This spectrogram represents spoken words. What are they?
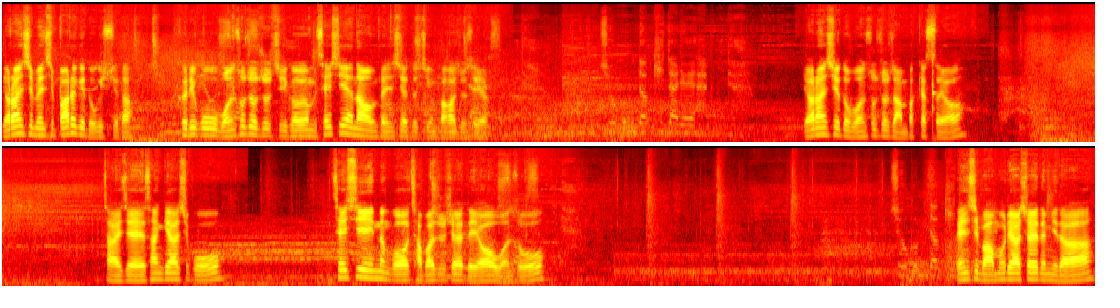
11시 벤시 빠르게 녹입시다. 그리고 원소 저주 지금 3시에 나온 벤시에도 지금 박아주세요. 조금 더 기다려야 합니다. 11시에도 원소 저주 안 박혔어요. 자 이제 상기하시고 3시에 있는 거 잡아주셔야 돼요 원소 조금 더 기다려야 벤시 마무리 하셔야 됩니다.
